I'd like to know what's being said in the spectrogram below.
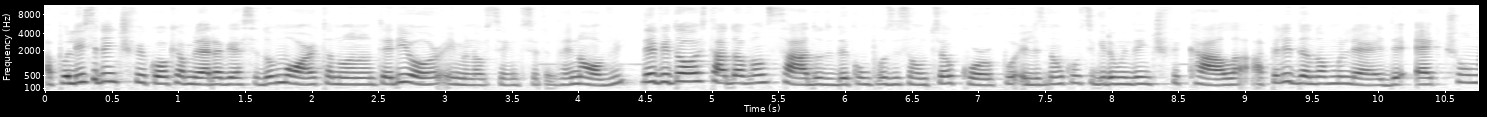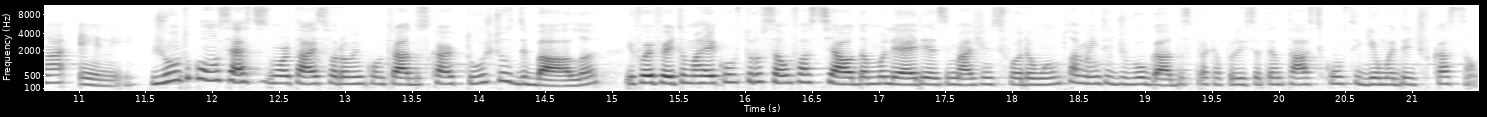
A polícia identificou que a mulher havia sido morta no ano anterior, em 1979. Devido ao estado avançado de decomposição de seu corpo, eles não conseguiram identificá-la, apelidando a mulher de Actiona N. Junto com os restos mortais foram encontrados cartuchos de bala e foi feita uma reconstrução facial da mulher e as imagens foram amplamente divulgadas para que a polícia tentasse conseguir uma identificação.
